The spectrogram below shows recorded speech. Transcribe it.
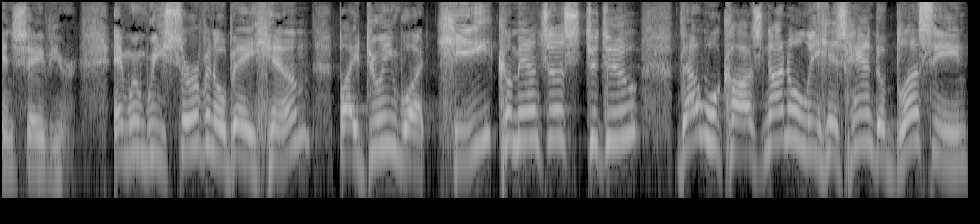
and Savior. And when we serve and obey Him by doing what He commands us to do, that will cause not only His hand of blessing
